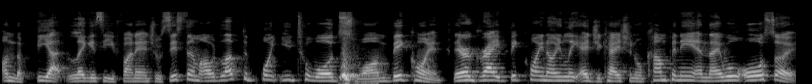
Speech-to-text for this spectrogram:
on the fiat legacy financial system, I would love to point you towards Swan Bitcoin. They're a great Bitcoin only educational company and they will also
